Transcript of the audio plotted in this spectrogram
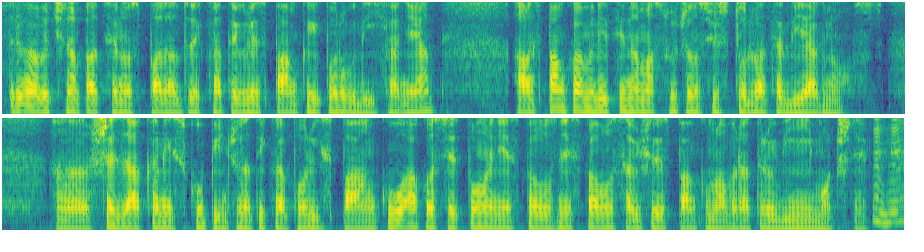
Prvá väčšina pacientov spadá do tej kategórie spánkových poruch dýchania, ale spánková medicína má v súčasnosti 120 diagnóz. 6 základných skupín, čo sa týka porých spánku. Ako ste spomenuli, nespavosť, nespavosť sa vyššie spánkom laboratóriu výnimočne. Mm-hmm.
